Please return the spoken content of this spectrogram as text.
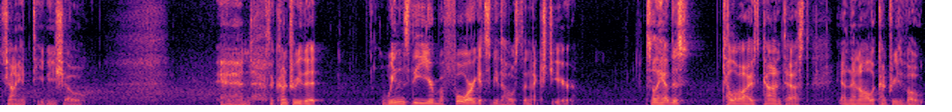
giant TV show. And the country that wins the year before gets to be the host the next year. So they have this televised contest, and then all the countries vote.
